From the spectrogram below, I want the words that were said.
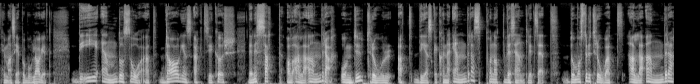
hur man ser på bolaget. Det är ändå så att dagens aktiekurs, den är satt av alla andra. Och om du tror att det ska kunna ändras på något väsentligt sätt, då måste du tro att alla andra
